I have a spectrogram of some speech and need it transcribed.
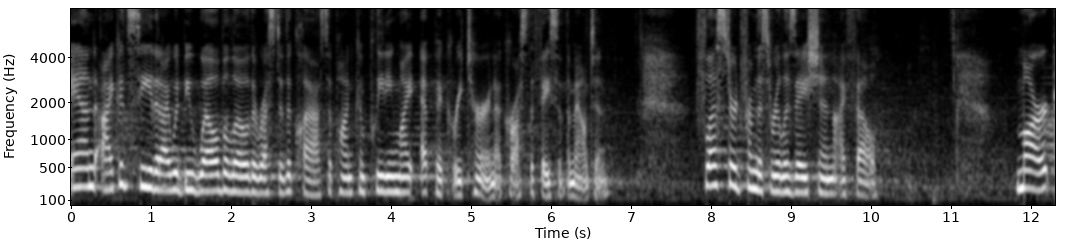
and I could see that I would be well below the rest of the class upon completing my epic return across the face of the mountain. Flustered from this realization, I fell. Mark,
